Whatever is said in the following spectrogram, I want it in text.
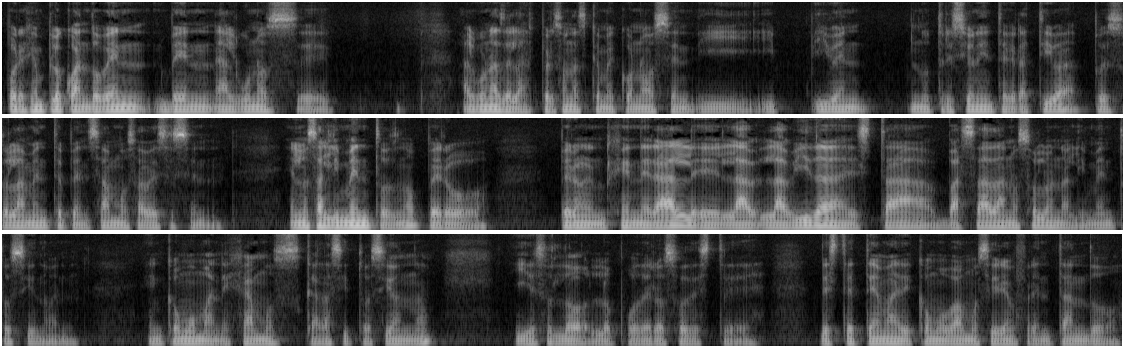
por ejemplo, cuando ven, ven algunos, algunas de las personas que me conocen y, y ven nutrición integrativa, pues solamente pensamos a veces en, en los alimentos, ¿no? Pero, pero en general eh, la, la, vida está basada no solo en alimentos, sino en, en, cómo manejamos cada situación, ¿no? Y eso es lo, lo poderoso de este, de este tema, de cómo vamos a ir enfrentando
